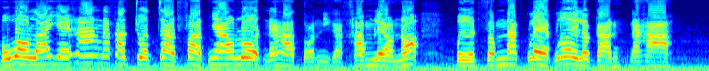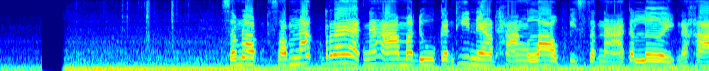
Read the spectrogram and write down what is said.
บ่เว้าหลายยายห้างนะคะ จวดจัดฝาดยาวโลดนะคะ ตอนนี้ก็ค่ำแล้วเนาะเปิดสำนักแรกเลยแล้วกันนะคะสำหรับสำนักแรกนะคะ มาดูกันที่แนวทางลาวปริศนากันเลยนะคะ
